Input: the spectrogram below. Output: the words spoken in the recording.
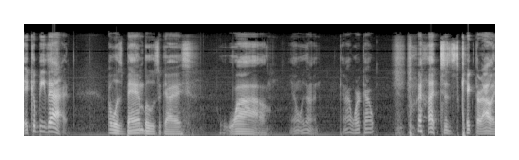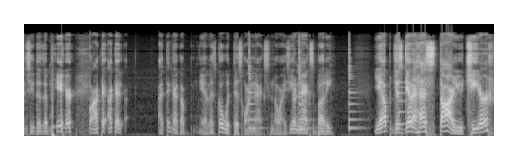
It could be that. I was bamboozled, guys. Wow. You know, we're gonna. Can I work out? I just kicked her out and she disappeared. Well, I could, I could, I think I got, yeah, let's go with this one next. No worries. You're next, buddy. Yep, just get a head start, you cheater.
